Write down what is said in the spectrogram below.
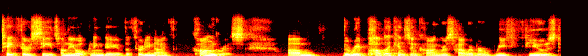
take their seats on the opening day of the 39th Congress. Um, the Republicans in Congress, however, refused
